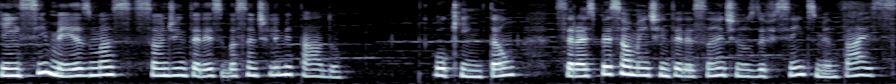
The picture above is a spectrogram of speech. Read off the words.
que em si mesmas são de interesse bastante limitado, o que então será especialmente interessante nos deficientes mentais?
